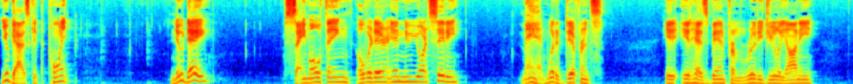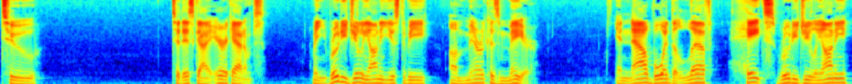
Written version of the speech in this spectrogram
You guys get the point. New day. Same old thing over there in New York City. Man, what a difference it, it has been from Rudy Giuliani to to this guy, Eric Adams. I mean, Rudy Giuliani used to be America's mayor. And now, boy, the left hates Rudy Giuliani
